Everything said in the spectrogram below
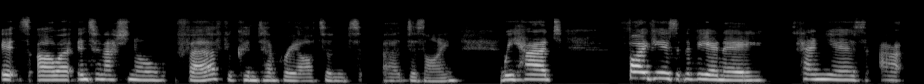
It's our international fair for contemporary art and uh, design. We had five years at the V&A, 10 years at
